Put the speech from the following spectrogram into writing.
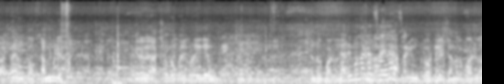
పక్కన ఇంకో కమ్యూనిటీ ఇరవై లక్షల రూపాయలు కూడా ఇదే ఉంది చంద్రపూడిలోనే చంద్రపాడులో అట్లాగే ఇంకోటి చంద్రపాడులో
